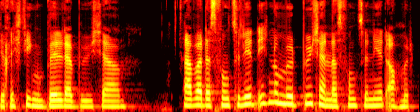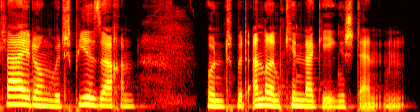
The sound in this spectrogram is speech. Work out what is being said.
die richtigen Bilderbücher. Aber das funktioniert nicht nur mit Büchern, das funktioniert auch mit Kleidung, mit Spielsachen und mit anderen Kindergegenständen.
